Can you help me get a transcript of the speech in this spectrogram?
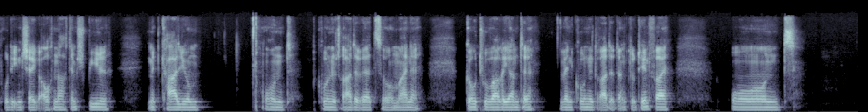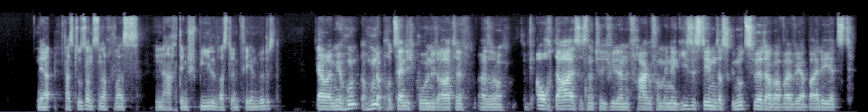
Proteinshake auch nach dem Spiel mit Kalium und Kohlenhydrate wäre so meine Go-To-Variante. Wenn Kohlenhydrate, dann glutenfrei. Und ja, hast du sonst noch was nach dem Spiel, was du empfehlen würdest? Ja, bei mir hundertprozentig Kohlenhydrate. Also auch da ist es natürlich wieder eine Frage vom Energiesystem, das genutzt wird, aber weil wir ja beide jetzt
